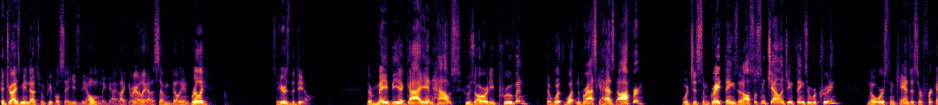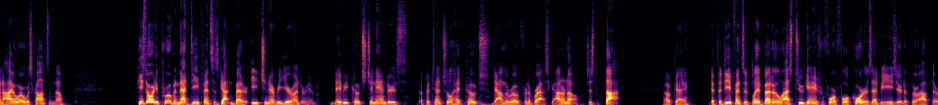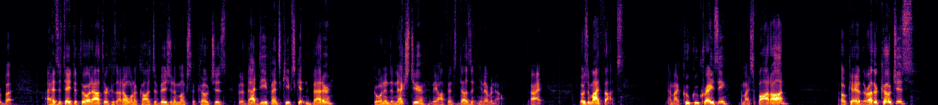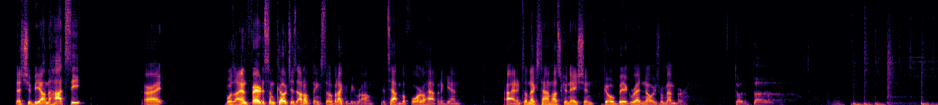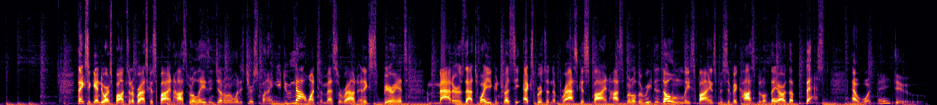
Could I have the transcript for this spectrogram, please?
it drives me nuts when people say he's the only guy. Like, really, out of 7 billion? Really? So here's the deal there may be a guy in house who's already proven that with what Nebraska has to offer, which is some great things and also some challenging things in recruiting, no worse than Kansas or frickin' Iowa or Wisconsin, though. He's already proven that defense has gotten better each and every year under him. Maybe Coach Chinander's a potential head coach down the road for Nebraska. I don't know. Just a thought. Okay. If the defense had played better the last two games for four full quarters, that'd be easier to throw out there. But I hesitate to throw it out there because I don't want to cause division amongst the coaches. But if that defense keeps getting better going into next year and the offense doesn't, you never know. All right. Those are my thoughts. Am I cuckoo crazy? Am I spot on? Okay, are there other coaches that should be on the hot seat? All right. Was I unfair to some coaches? I don't think so, but I could be wrong. It's happened before, it'll happen again. All right, until next time, Husker Nation, go big red and always remember throw the bones. Thanks again to our sponsor, Nebraska Spine Hospital. Ladies and gentlemen, when it's your spine, you do not want to mess around and experience matters. That's why you can trust the experts at Nebraska Spine Hospital, the region's only spine specific hospital. They are the best at what they do.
